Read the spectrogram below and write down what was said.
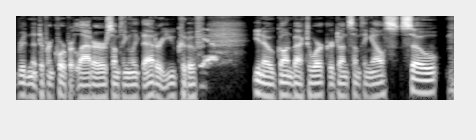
ridden a different corporate ladder or something like that, or you could have, yeah. you know, gone back to work or done something else. So, yeah.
